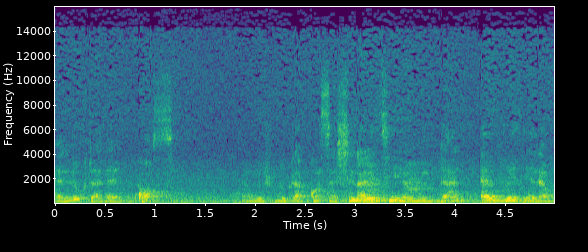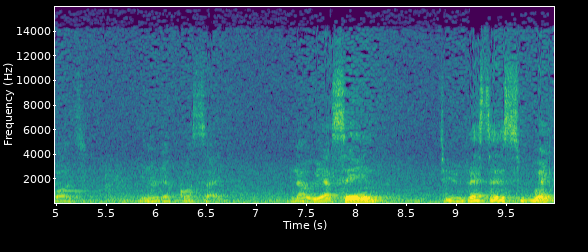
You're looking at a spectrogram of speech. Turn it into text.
and looked at the cost. And we've looked at concessionality and we've done everything about, you know, the cost side. Now we are saying to investors, work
